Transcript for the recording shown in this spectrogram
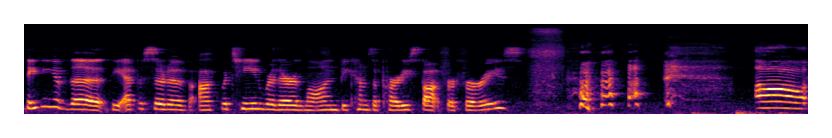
thinking of the the episode of Aqua Teen where their lawn becomes a party spot for furries Oh,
